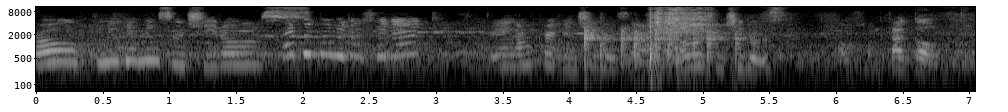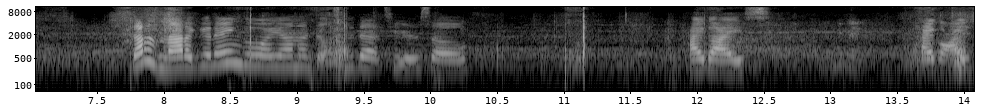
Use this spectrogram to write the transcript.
Bro, can you give me some Cheetos? I don't know we don't say that. Dang, I'm craving Cheetos now. I want some Cheetos. Oh, some taco. That is not a good angle, Ayana. Don't do that to yourself. Hi, guys. Hi, guys.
